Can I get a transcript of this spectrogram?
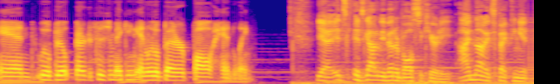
and a little bit better decision making and a little better ball handling. Yeah, it's it's got to be better ball security. I'm not expecting it.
